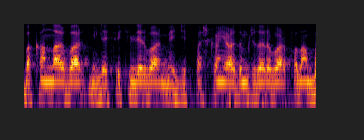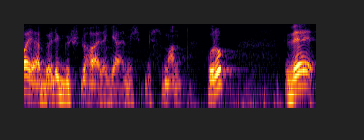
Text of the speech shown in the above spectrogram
Bakanlar var, milletvekilleri var, meclis başkan yardımcıları var falan. Baya böyle güçlü hale gelmiş Müslüman grup. Ve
